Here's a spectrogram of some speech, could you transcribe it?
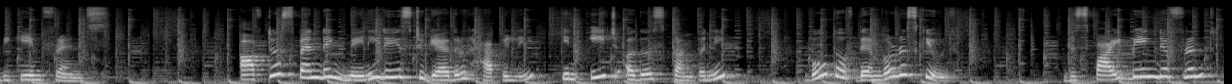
became friends. After spending many days together happily in each other's company, both of them were rescued. Despite being different,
